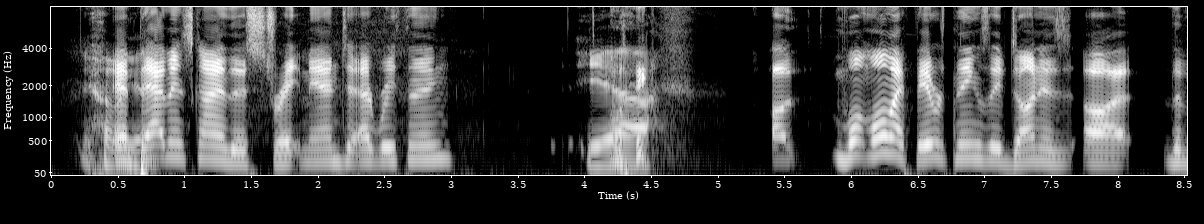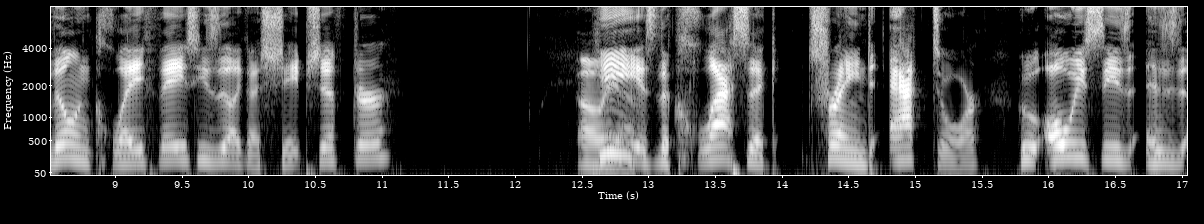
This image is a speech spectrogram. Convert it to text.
Oh, and yeah. batman's kind of the straight man to everything Yeah. uh, one, one of my favorite things they've done is uh the villain clayface he's like a shapeshifter oh he yeah. is the classic trained actor who always sees his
